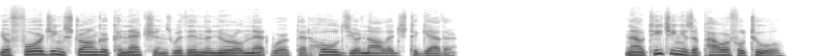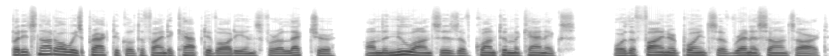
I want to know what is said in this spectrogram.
You're forging stronger connections within the neural network that holds your knowledge together. Now, teaching is a powerful tool, but it's not always practical to find a captive audience for a lecture on the nuances of quantum mechanics or the finer points of Renaissance art.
